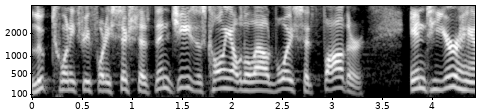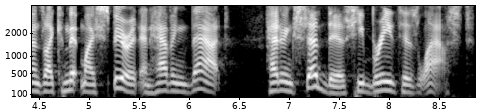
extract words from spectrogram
Luke 23, 46 says, Then Jesus, calling out with a loud voice, said, Father, into your hands I commit my spirit. And having that, having said this, he breathed his last.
